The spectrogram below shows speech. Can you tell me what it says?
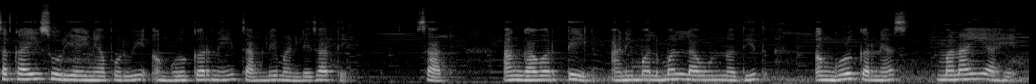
सकाळी सूर्य येण्यापूर्वी अंघोळ करणे चांगले मानले जाते. सात. अंगावर तेल आणि मलमल लावून नदीत अंघोळ करण्यास मनाई आहे.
